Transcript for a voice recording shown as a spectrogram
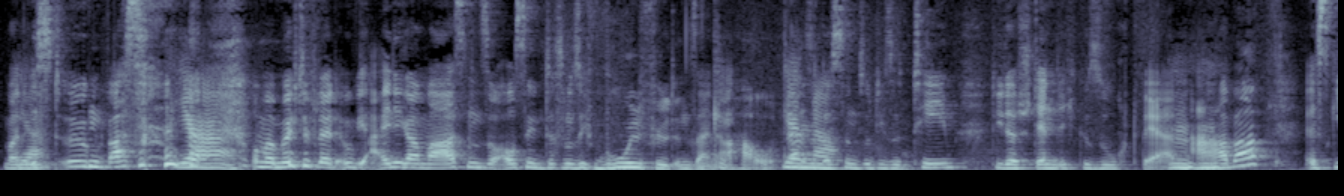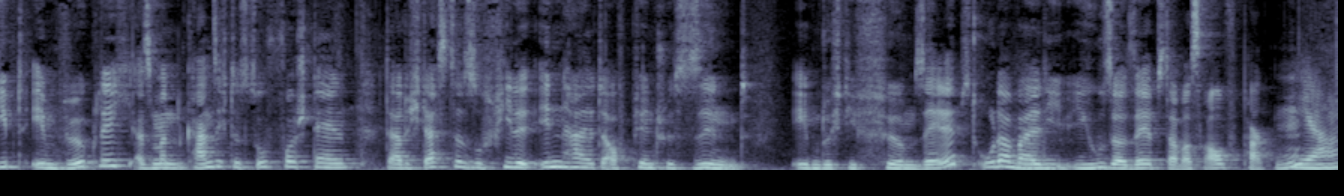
man ja. isst irgendwas ja. und man möchte vielleicht irgendwie einigermaßen so aussehen, dass man sich wohlfühlt in seiner okay. Haut. Genau. Also das sind so diese Themen, die da ständig gesucht werden. Mhm. Aber es gibt eben wirklich, also man kann sich das so vorstellen, dadurch, dass da so viele Inhalte auf Pinterest sind, eben durch die Firmen selbst oder weil mhm. die User selbst da was raufpacken, ja.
